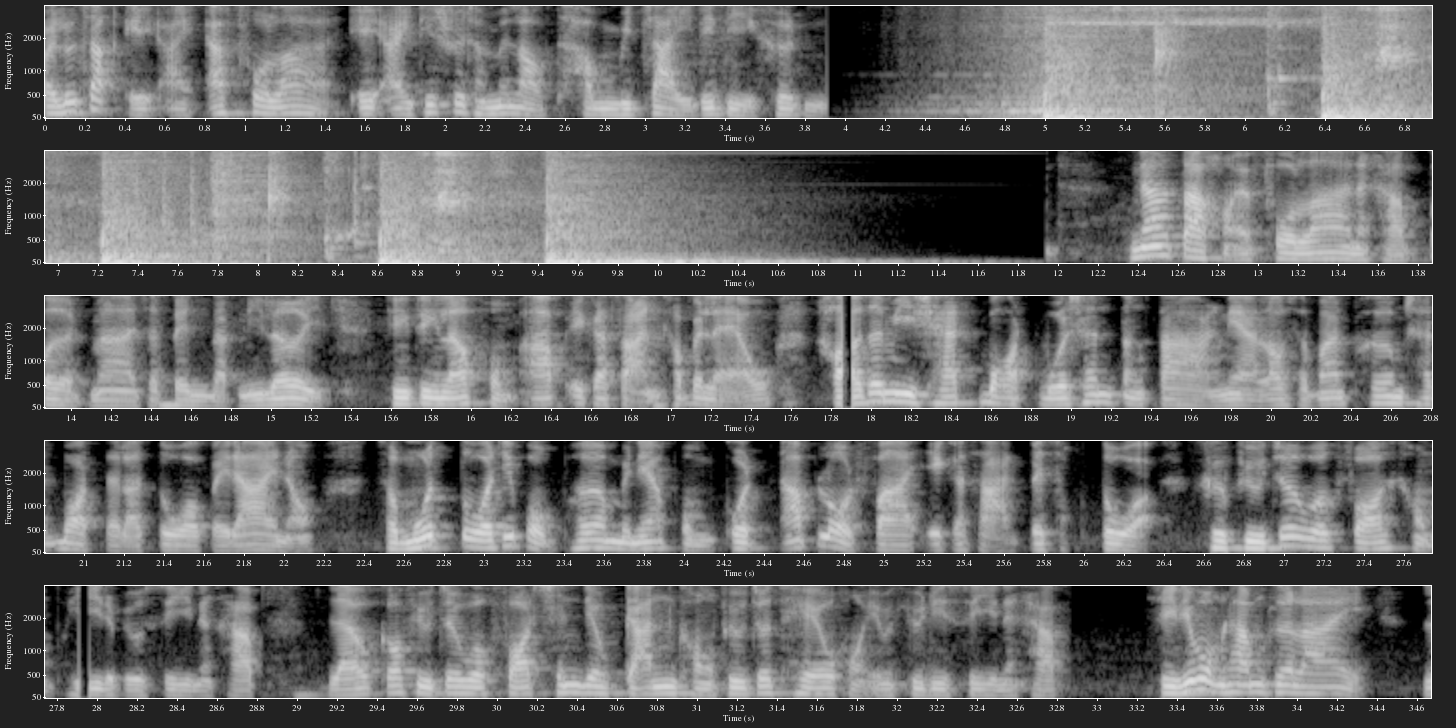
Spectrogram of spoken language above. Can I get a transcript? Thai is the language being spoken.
ไปรู้จัก AI a f o l a AI ที่ช่วยทำให้เราทำวิจัยได้ดีขึ้น หน้าตาของ a f o l a นะครับ เปิดมาจะเป็นแบบนี้เลย จริงๆ แล้วผมอัพเอกสารเข้าไปแล้ว เขาจะมีแชทบอทเวอร์ชันต่างๆ เนี่ย เราสามารถเพิ่มแชทบอทแต่ละตัวไปได้เนาะ สมมุติตัวที่ผมเพิ่มไปเนี่ย ผมกดอัปโหลดไฟล์เอกสารไป2ตัว คือ Future Workforce ของ PwC นะครับ แล้วก็ Future Workforce เช่นเดียวกันของ Future Tail ของ MQDC นะครับ สิ่งที่ผมทำคืออะไร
